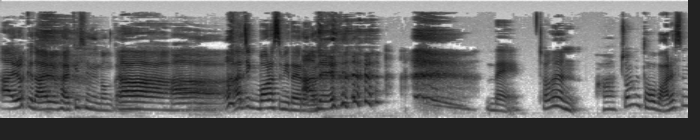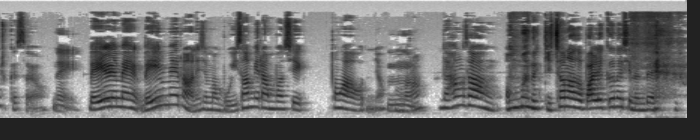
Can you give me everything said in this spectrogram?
아, 이렇게 나이를 밝히시는 건가요? 아, 아. 아직 멀었습니다, 여러분. 아, 네. 네. 저는, 아, 좀 더 말했으면 좋겠어요. 네. 매일매일, 매일매일은 아니지만, 뭐, 2, 3일에 한 번씩 통화하거든요, 음. 엄마랑. 근데 항상 엄마는 귀찮아서 빨리 끊으시는데,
